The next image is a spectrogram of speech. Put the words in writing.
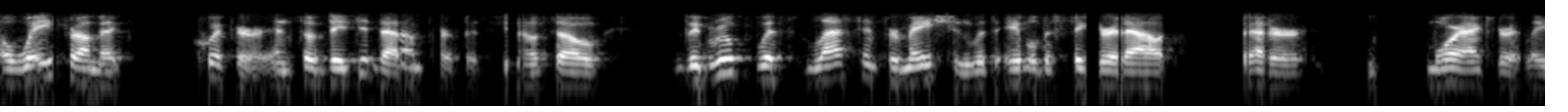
away from it quicker, and so they did that on purpose. You know, so the group with less information was able to figure it out better, more accurately,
